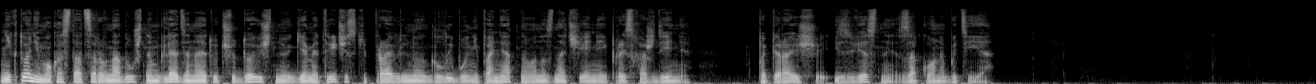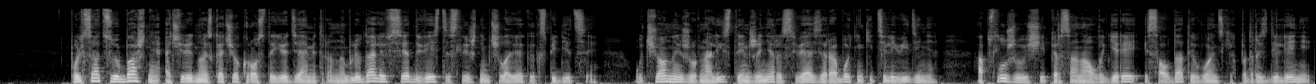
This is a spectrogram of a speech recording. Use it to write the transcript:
Никто не мог остаться равнодушным, глядя на эту чудовищную геометрически правильную глыбу непонятного назначения и происхождения, попирающую известные законы бытия. Пульсацию башни, очередной скачок роста ее диаметра, наблюдали все 200 с лишним человек экспедиции – Ученые, журналисты, инженеры связи, работники телевидения, обслуживающий персонал лагерей и солдаты воинских подразделений,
